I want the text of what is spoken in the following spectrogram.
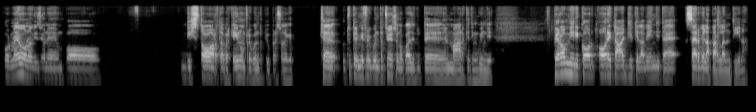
ormai ho una visione un po' distorta perché io non frequento più persone che... Cioè, tutte le mie frequentazioni sono quasi tutte nel marketing, quindi... Però mi ricordo, ho retaggi che la vendita è serve la parlantina.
